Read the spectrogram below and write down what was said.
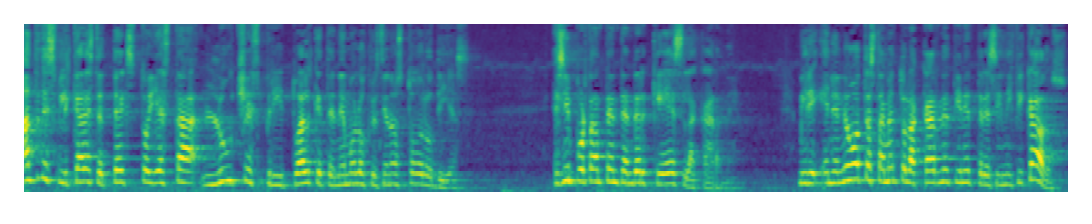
antes de explicar este texto y esta lucha espiritual que tenemos los cristianos todos los días, es importante entender qué es la carne. Mire, en el Nuevo Testamento la carne tiene tres significados.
